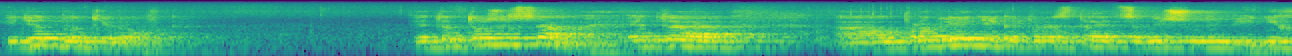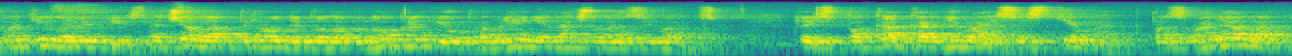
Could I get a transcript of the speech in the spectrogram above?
идет блокировка. Это то же самое. Это управление, которое ставится выше любви. Не хватило любви. Сначала от природы было много, и управление начало развиваться. То есть пока корневая система позволяла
